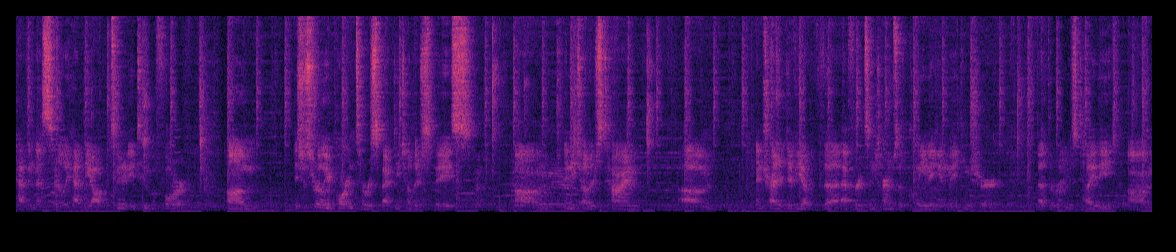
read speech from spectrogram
haven't necessarily had the opportunity to before. Um, it's just really important to respect each other's space um, and each other's time um, and try to divvy up the efforts in terms of cleaning and making sure that the room is tidy um,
